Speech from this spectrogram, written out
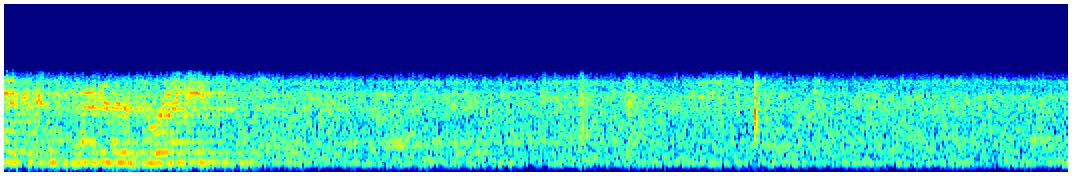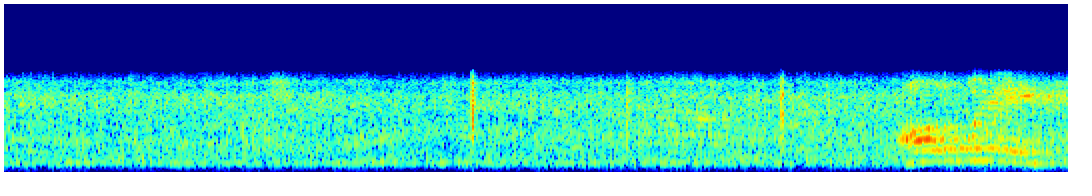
Get the competitors ready. all the way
